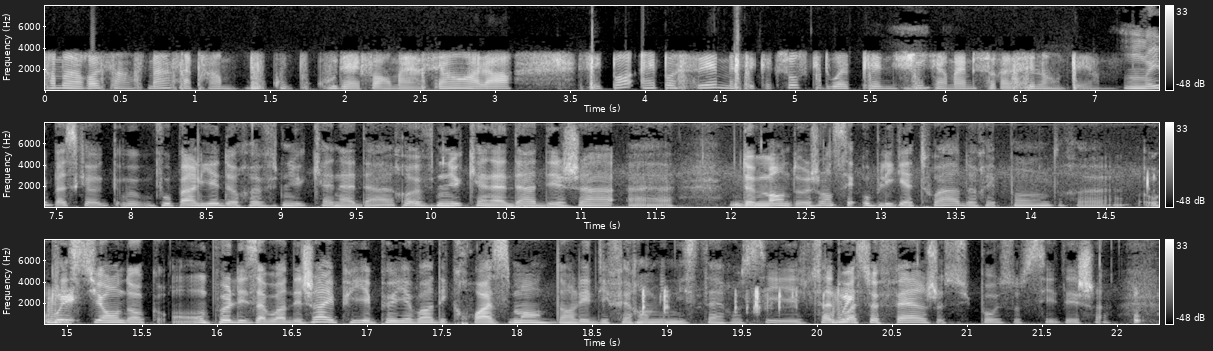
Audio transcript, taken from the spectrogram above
comme un recensement, ça prend beaucoup, beaucoup d'informations. Alors, c'est pas impossible, mais c'est quelque chose qui doit être planifié quand même sur assez long terme. Oui, parce que vous parliez de Revenu Canada. Revenu Canada déjà euh, demande aux gens, c'est obligatoire de répondre euh, aux oui. questions, donc on peut les avoir déjà, et puis il peut y avoir des croisements dans les différents ministères aussi. Ça doit oui. se faire, je suppose aussi déjà.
